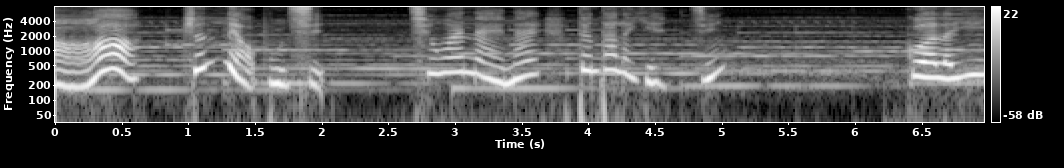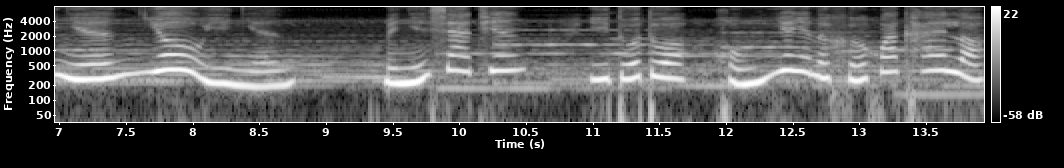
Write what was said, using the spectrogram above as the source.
啊，真了不起！青蛙奶奶瞪大了眼睛。过了一年又一年，每年夏天。一朵朵红艳艳的荷花开了，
